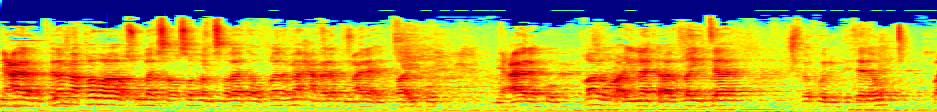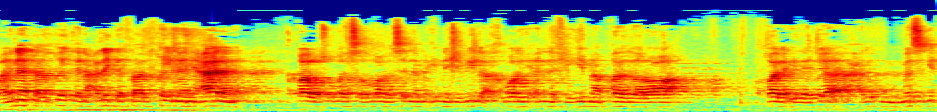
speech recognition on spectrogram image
نعالهم فلما قضى رسول الله صلى الله عليه وسلم صلاته قال ما حملكم على إلقائكم؟ نعالكم قالوا رأيناك ألقيت فيقول امتثله. رأيناك ألقيتنا عليك فألقينا نعالنا قال رسول الله صلى الله عليه وسلم إن جبريل أخبرني أن فيهما قذرا. وقال إذا جاء أحدكم المسجد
